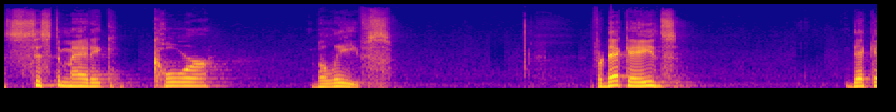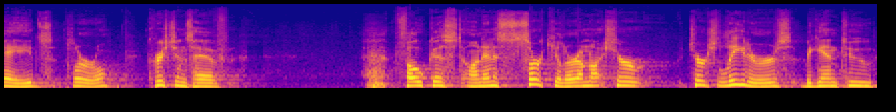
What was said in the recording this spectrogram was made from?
systematic core beliefs. For decades, decades, plural, Christians have focused on, and it's circular, I'm not sure, church leaders begin to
